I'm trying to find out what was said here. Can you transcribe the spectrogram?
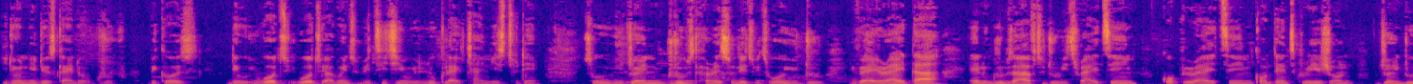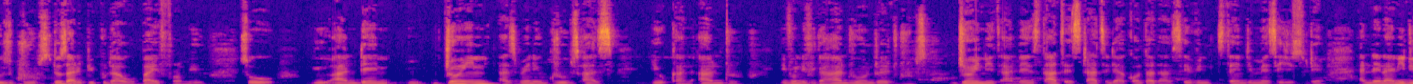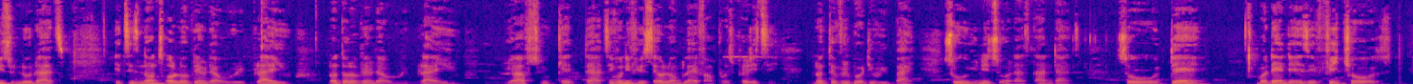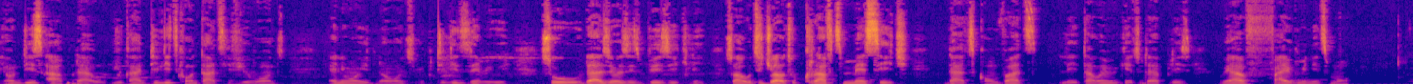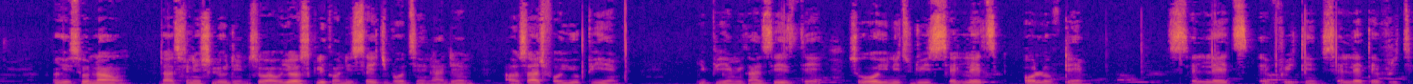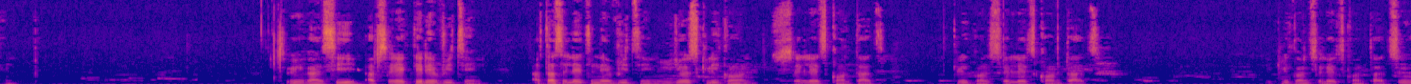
You don't need those kind of group because they what what you are going to be teaching will look like chinese to them. So you join mm. groups that resonate with what you do. If you are a writer any groups that have to do with writing copywriting content creation join those groups. Those are the people that will buy from you. So you and then join as many groups as you can handle. Even if you can handle 100 groups join it and then start extracting their contact and saving sending messages to them. And then i need you to know that it is not all of them that will reply you not all of them that will reply you. You have to get that. Even if you sell long life and prosperity not everybody will buy. So you need to understand that. So then but then there is a feature on this app that you can delete contacts if you want. Anyone you don't want you delete them away. So that's just it basically. So i will teach you how to craft message that converts later when we get to that place. We have five minutes more. Okay so now that's finished loading. So i will just click on the search button and then i'll search for upm upm you can see it's there. So all you need to do is select all of them. Select everything. Select everything. So you can see i've selected everything. After selecting everything you just click on select contact. Click on select contact. You click on select contact. So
